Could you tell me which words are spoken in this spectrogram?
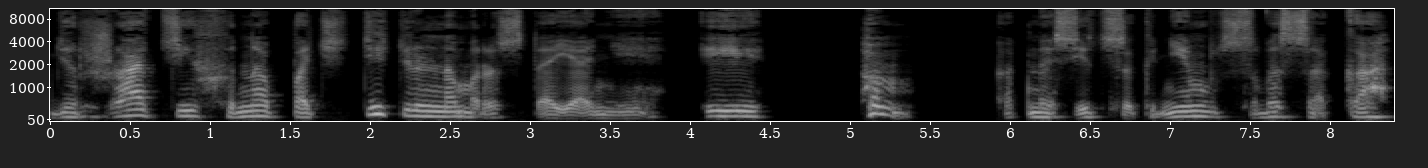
держать их на почтительном расстоянии и хм, относиться к ним свысока,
